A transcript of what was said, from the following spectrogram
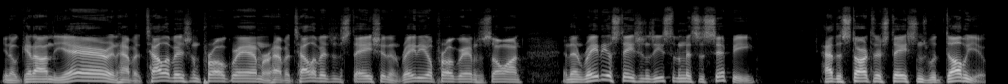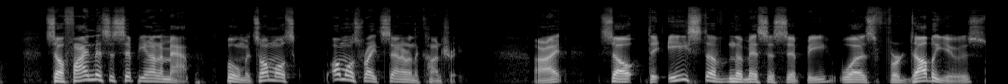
you know, get on the air and have a television program or have a television station and radio programs and so on. And then radio stations east of the Mississippi had to start their stations with W. So find Mississippi on a map. Boom, it's almost almost right center in the country. All right. So the east of the Mississippi was for W's,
